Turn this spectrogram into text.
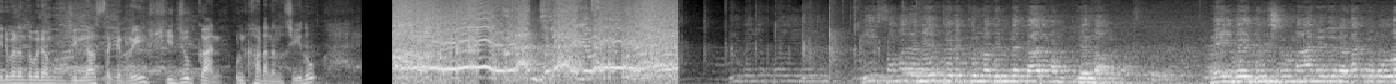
തിരുവനന്തപുരം ജില്ലാ സെക്രട്ടറി ഷിജു ഖാൻ ഉദ്ഘാടനം ചെയ്തു. ഈ സമരം ഏറ്റെടുക്കുന്നതിന്റെ കാരണം എന്താ റെയിൽവേ ഡിവിഷൻ മാനേജർ അടക്കമുള്ള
